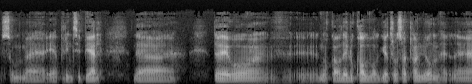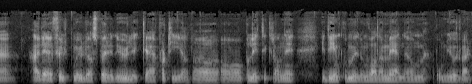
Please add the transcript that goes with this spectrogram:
som er prinsipielle. Det, det, er jo noe av det lokalvalget tross alt handler om. Det, her er det fullt mulig å spørre de ulike partiene og, og politikerne i, i, din kommune om hva de mener om, om jordvern.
